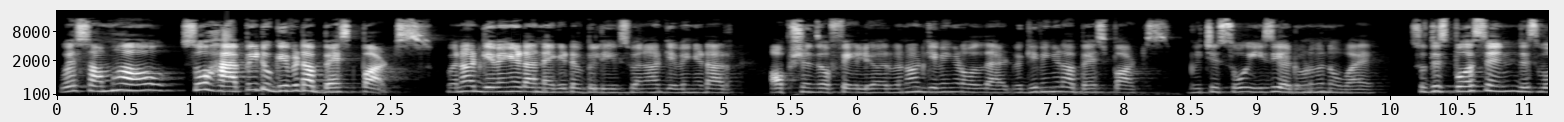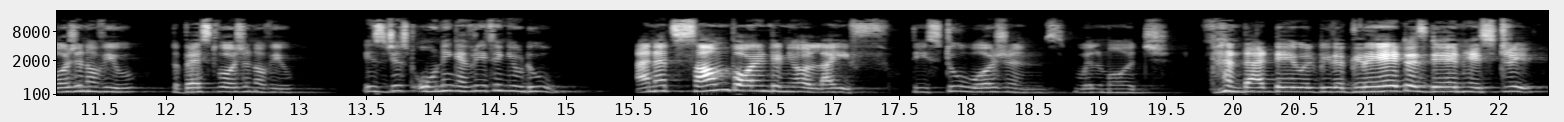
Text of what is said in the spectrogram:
we're somehow so happy to give it our best parts. We're not giving it our negative beliefs, we're not giving it our options of failure. We're not giving it all that. We're giving it our best parts, which is so easy. I don't even know why. So, this person, this version of you, the best version of you, is just owning everything you do. And at some point in your life, these two versions will merge. And that day will be the greatest day in history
